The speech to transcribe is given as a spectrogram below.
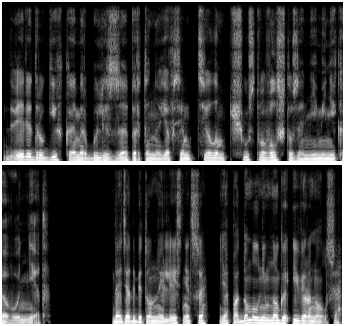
Двери других камер были заперты, но я всем телом чувствовал, что за ними никого нет. Дойдя до бетонной лестницы, я подумал немного и вернулся.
